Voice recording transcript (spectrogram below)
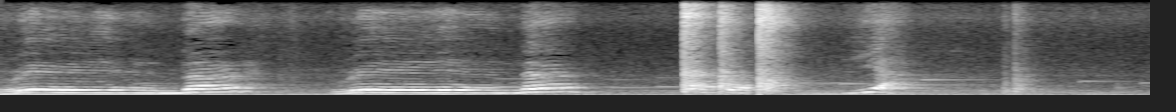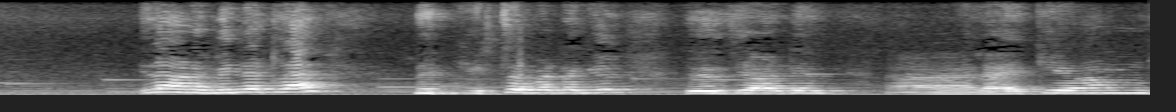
വിന്നർ വിന്നർ ഇതാണ് വിന്നർ ക്ലാപ്പ് നിങ്ങൾക്ക് ഇഷ്ടപ്പെട്ടെങ്കിൽ തീർച്ചയായിട്ടും ലൈക്ക് ചെയ്യണം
